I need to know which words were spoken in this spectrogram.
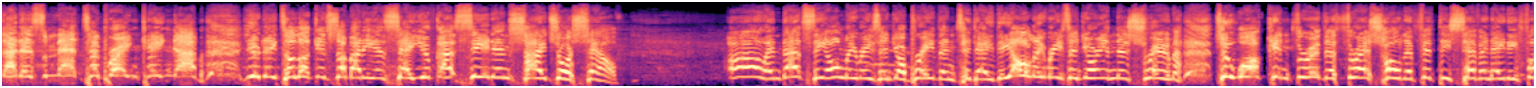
that is meant to bring kingdom. You need to look at somebody and say, You've got seed inside yourself. Oh, and that's the only reason you're breathing today. The only reason you're in this room to walking through the threshold of 5784.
